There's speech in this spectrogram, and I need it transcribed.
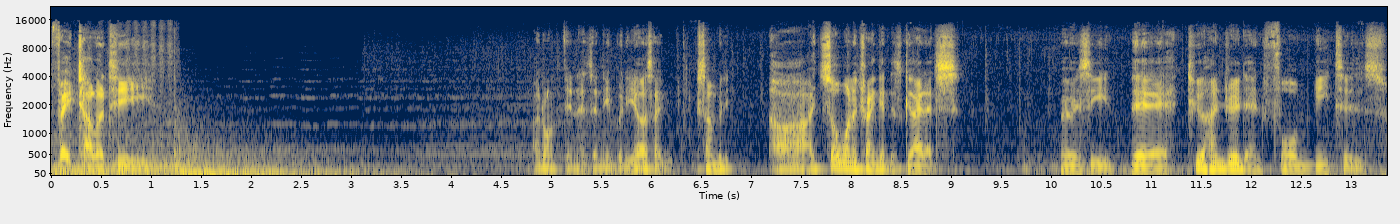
Fatality. Don't think there's anybody else. Like somebody. Oh, I so want to try and get this guy that's. Where is he? There. 204 meters.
